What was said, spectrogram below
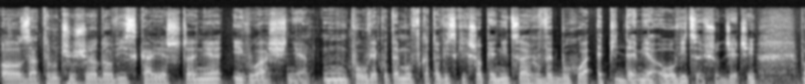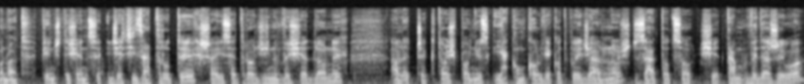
o zatruciu środowiska jeszcze nie i właśnie. Mm, Pół wieku temu w katowickich Szopienicach wybuchła epidemia ołowicy wśród dzieci. Ponad 5 tysięcy dzieci zatrutych, 600 rodzin wysiedlonych, ale czy ktoś poniósł jakąkolwiek odpowiedzialność za to, co się tam wydarzyło?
